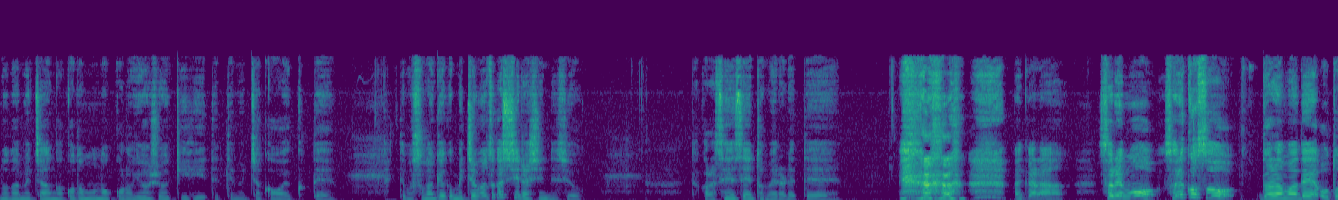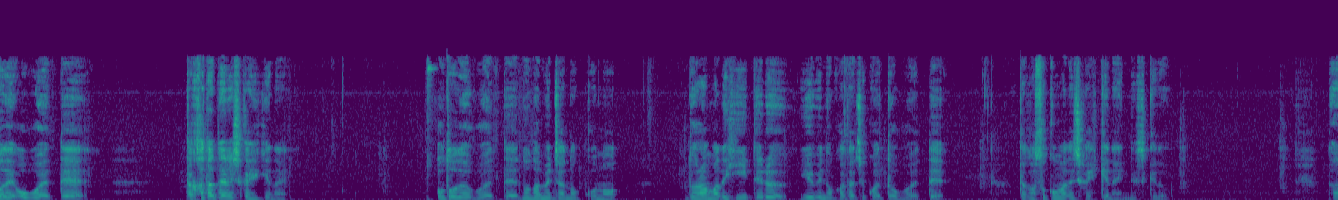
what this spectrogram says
のだめちゃんが子供の頃幼少期弾いててめっちゃ可愛くて。でもその曲めっちゃ難しいらしいんですよ。だから先生に止められて。だからそれもそれこそドラマで音で覚えて片手でしか弾けない音で覚えてのだめちゃんのこのドラマで弾いてる指の形こうやって覚えてだからそこまでしか弾けないんですけど「ド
